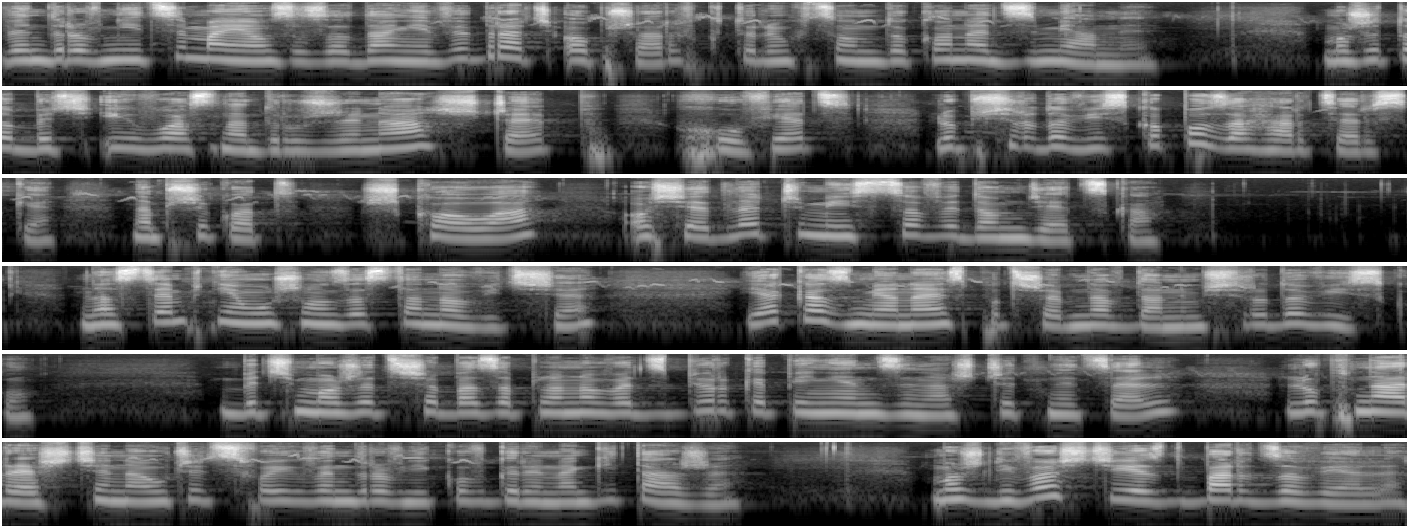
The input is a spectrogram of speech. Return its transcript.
Wędrownicy mają za zadanie wybrać obszar, w którym chcą dokonać zmiany. Może to być ich własna drużyna, szczep, hufiec lub środowisko pozaharcerskie, np. szkoła, osiedle czy miejscowy dom dziecka. Następnie muszą zastanowić się, jaka zmiana jest potrzebna w danym środowisku. Być może trzeba zaplanować zbiórkę pieniędzy na szczytny cel lub nareszcie nauczyć swoich wędrowników gry na gitarze. Możliwości jest bardzo wiele.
